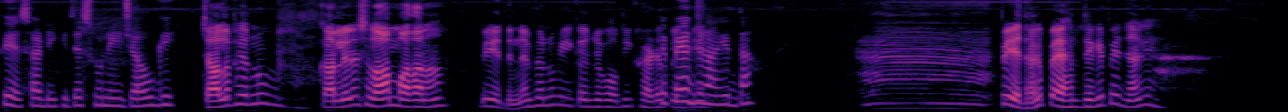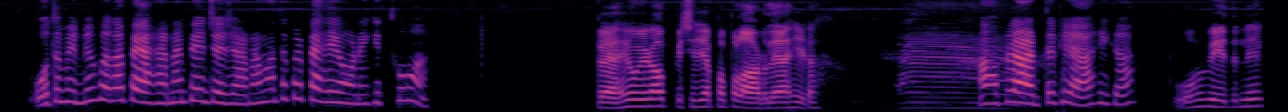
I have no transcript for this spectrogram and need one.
ਫੇਰ ਸਾਡੀ ਕਿਤੇ ਸੁਣੀ ਜਾਊਗੀ। ਚੱਲ ਫਿਰ ਨੂੰ ਕਰ ਲੈਣਾ ਸਲਾਹ ਮਾਤਾ ਨਾਲ। ਭੇਜ ਦਿੰਨੇ ਫਿਰ ਉਹਨੂੰ ਕੀ ਕੰਜੋ ਉਹਦੀ ਖੜੇ ਤੇ। ਭੇਜਣਾ ਕਿੱਦਾਂ? ਭੇਜ ਦਾਂਗੇ ਪੈਸੇ ਦੇ ਕੇ ਭੇਜਾਂਗੇ। ਉਹ ਤਾਂ ਮੈਨੂੰ ਪਤਾ ਪੈਸਾ ਨਾ ਭੇਜਿਆ ਜਾਣਾ ਵਾ ਤੇ ਪਰ ਪੈਸੇ ਆਉਣੇ ਕਿੱਥੋਂ ਆ? ਪੈਸੇ ਉਹ ਜਿਹੜਾ ਪਿੱਛੇ ਜੇ ਆਪਾਂ ਪਲਾਟ ਲਿਆ ਸੀ ਜਿਹੜਾ। ਆਹ ਪਲਾਟ ਤੇ ਲਿਆ ਸੀਗਾ। ਉਹ ਵੇਚ ਦਿੰਨੇ।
